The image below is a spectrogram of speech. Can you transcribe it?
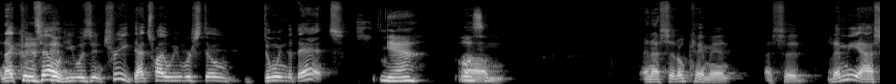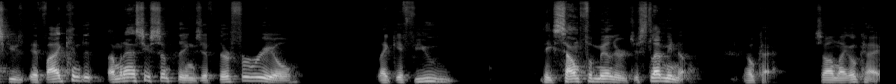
and I could tell he was intrigued. That's why we were still doing the dance. Yeah, awesome. Um, and I said, okay, man, I said, let me ask you if I can, I'm going to ask you some things. If they're for real, like if you, they sound familiar, just let me know. Okay. So I'm like, okay,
